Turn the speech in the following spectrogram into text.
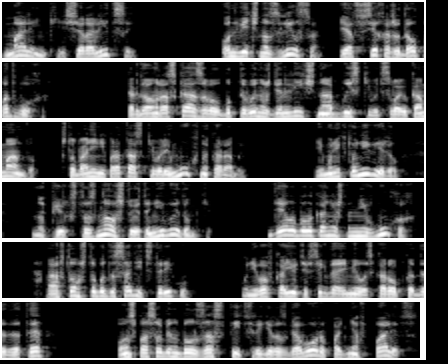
Маленький, серолицый, он вечно злился и от всех ожидал подвоха. Когда он рассказывал, будто вынужден лично обыскивать свою команду, чтобы они не протаскивали мух на корабль, ему никто не верил, но Пиркс-то знал, что это не выдумки. Дело было, конечно, не в мухах, а в том, чтобы досадить старику. У него в каюте всегда имелась коробка ДДТ. Он способен был застыть среди разговора, подняв палец,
